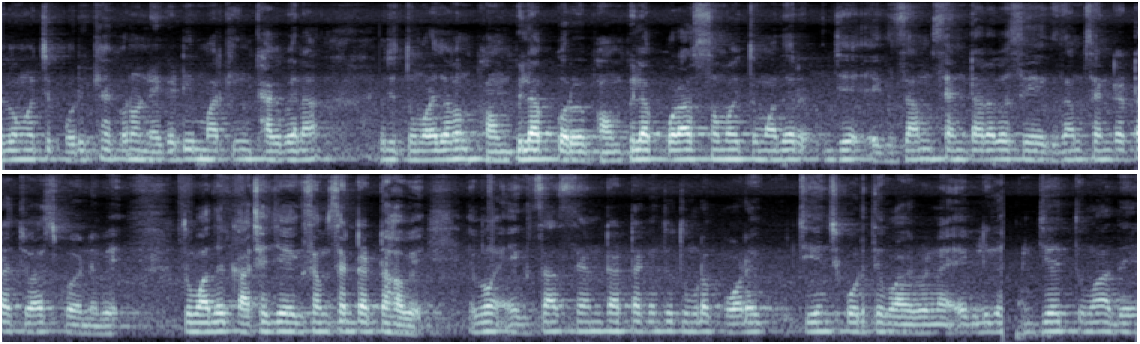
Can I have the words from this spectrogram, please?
এবং হচ্ছে পরীক্ষায় কোনো নেগেটিভ মার্কিং থাকবে না। হচ্ছে তোমরা যখন ফর্ম ফিল আপ করবে ফর্ম ফিল আপ করার সময় তোমাদের যে এক্সাম সেন্টার হবে, সেই এক্সাম সেন্টারটা চয়েস করে নেবে। তোমাদের কাছে যে এক্সাম সেন্টারটা হবে এবং এক্সাম সেন্টারটা কিন্তু তোমরা পরে চেঞ্জ করতে পারবে না। অ্যাপ্লিকেশন যে তোমাদের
